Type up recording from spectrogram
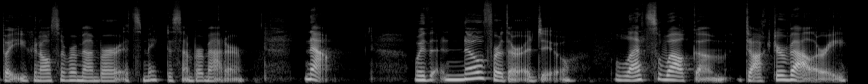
but you can also remember it's Make December Matter. Now, with no further ado, let's welcome Dr. Valerie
